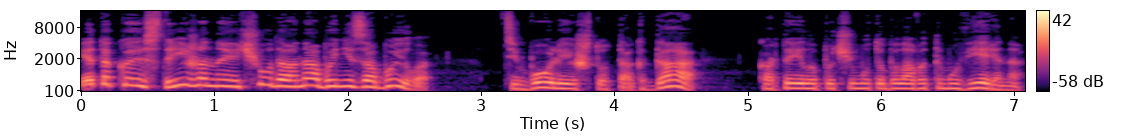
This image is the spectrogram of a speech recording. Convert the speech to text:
Этакое стриженное чудо она бы не забыла. Тем более, что тогда Картейла почему-то была в этом уверена.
